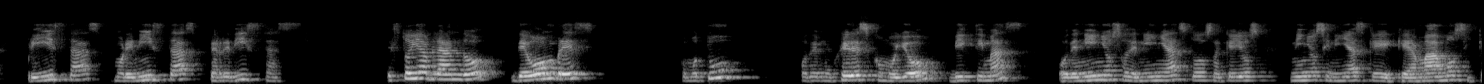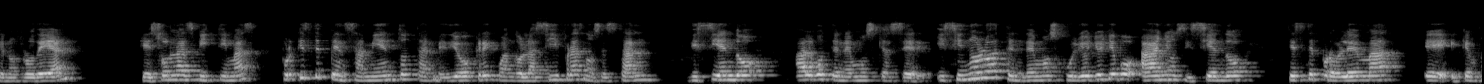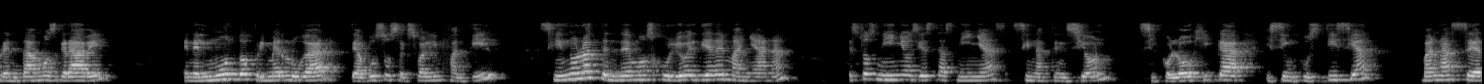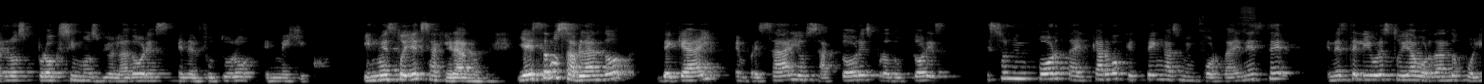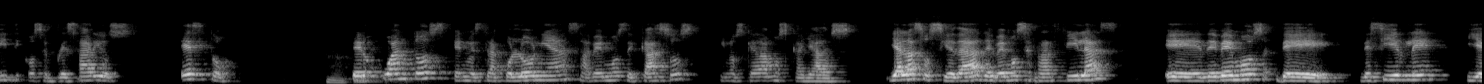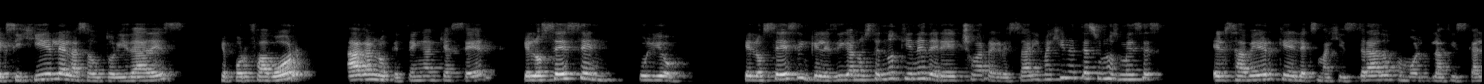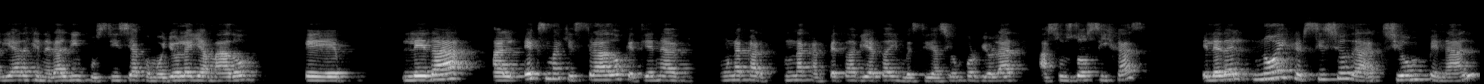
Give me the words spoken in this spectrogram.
priistas, morenistas, perredistas. Estoy hablando de hombres como tú o de mujeres como yo, víctimas, o de niños o de niñas, todos aquellos niños y niñas que, que amamos y que nos rodean, que son las víctimas. ¿Por qué este pensamiento tan mediocre cuando las cifras nos están diciendo algo tenemos que hacer? Y si no lo atendemos, Julio, yo llevo años diciendo que este problema eh, que enfrentamos grave en el mundo, primer lugar, de abuso sexual infantil. Si no lo atendemos, Julio, el día de mañana, estos niños y estas niñas sin atención psicológica y sin justicia van a ser los próximos violadores en el futuro en México. Y no estoy exagerando. Y ahí estamos hablando de que hay empresarios, actores, productores. Eso no importa, el cargo que tengas no importa. En este en este libro estoy abordando políticos, empresarios, esto. Pero ¿cuántos en nuestra colonia sabemos de casos y nos quedamos callados? Ya la sociedad debemos cerrar filas, eh, debemos de decirle y exigirle a las autoridades que por favor hagan lo que tengan que hacer, que lo cesen, Julio, que lo cesen, que les digan, usted no tiene derecho a regresar. Imagínate hace unos meses el saber que el ex magistrado, como la Fiscalía General de Injusticia, como yo le he llamado, eh, le da al ex magistrado que tiene una, una carpeta abierta de investigación por violar a sus dos hijas, le da el no ejercicio de acción penal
